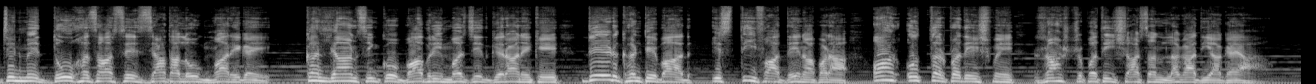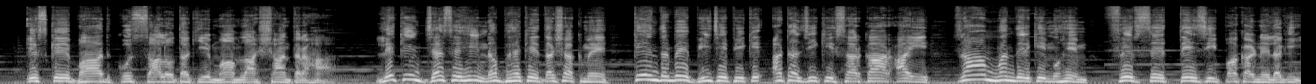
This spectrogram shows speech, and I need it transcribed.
जिनमें 2000 से ज़्यादा लोग मारे गए। कल्याण सिंह को बाबरी मस्जिद गिराने के डेढ़ घंटे बाद इस्तीफा देना पड़ा और उत्तर प्रदेश में राष्ट्रपति शासन लगा दिया गया। इसके बाद कुछ सालों तक ये मामला शांत रहा। लेकिन जैसे ही नब्बे के दशक में केंद्र में बीजेपी के अटल जी की सरकार आई, राम मंदिर की मुहिम फिर से तेज़ी पकड़ने लगी।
